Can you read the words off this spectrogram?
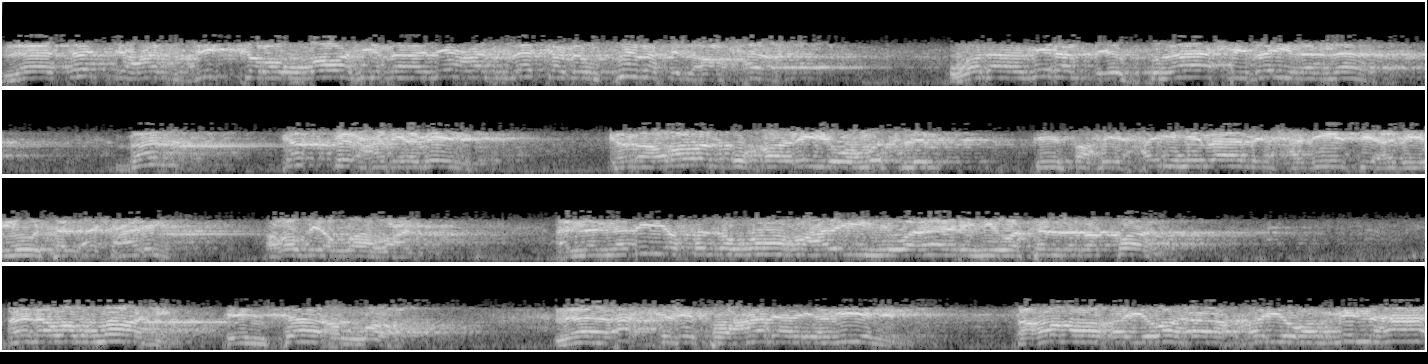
لا تجعل ذكر الله مانعا لك من صلة الأرحام. ولا من الإصلاح بين الناس بل كفر عن يمينك كما روى البخاري ومسلم في صحيحيهما من حديث أبي موسى الأشعري رضي الله عنه أن النبي صلى الله عليه وآله وسلم قال أنا والله إن شاء الله لا أحلف على يمين فأرى غيرها خيرا منها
